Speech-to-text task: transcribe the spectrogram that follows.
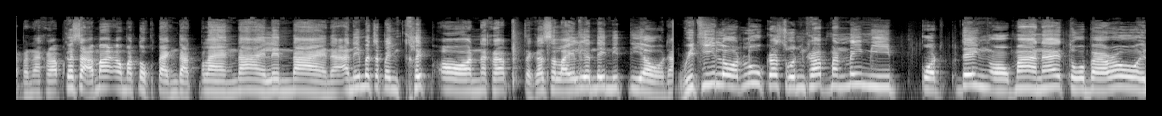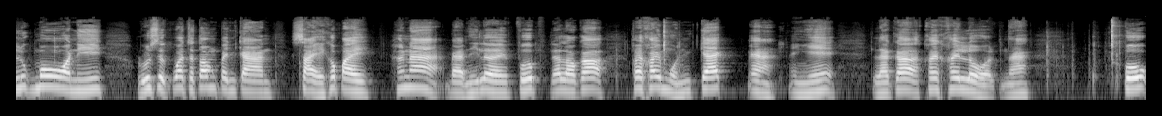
บนะครับก็สามารถเอามาตกแต่งดัดแปลงได้เล่นได้นะ อันนี้มันจะเป็นคลิปออนนะครับแต่ก็สไลด์เลื่อนได้นิดเดียวนะวิธีโหลดลูกกระสุนครับมันไม่มีกดเด้งออกมานะตัวบาร์โรไอ้ลูกโม่อันนี้ รู้สึกว่าจะต้องเป็นการใส่เข้าไปข้างหน้าแบบนี้เลยปุ๊บแล้วเราก็ค่อยๆหมุนแก๊กอะอย่างนี้ แล้วก็ค่อยๆโหลดนะ ปุ๊ก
